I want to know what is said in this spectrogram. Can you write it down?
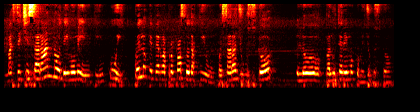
ma se ci saranno dei momenti in cui quello che verrà proposto da chiunque sarà giusto, lo valuteremo come giusto,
